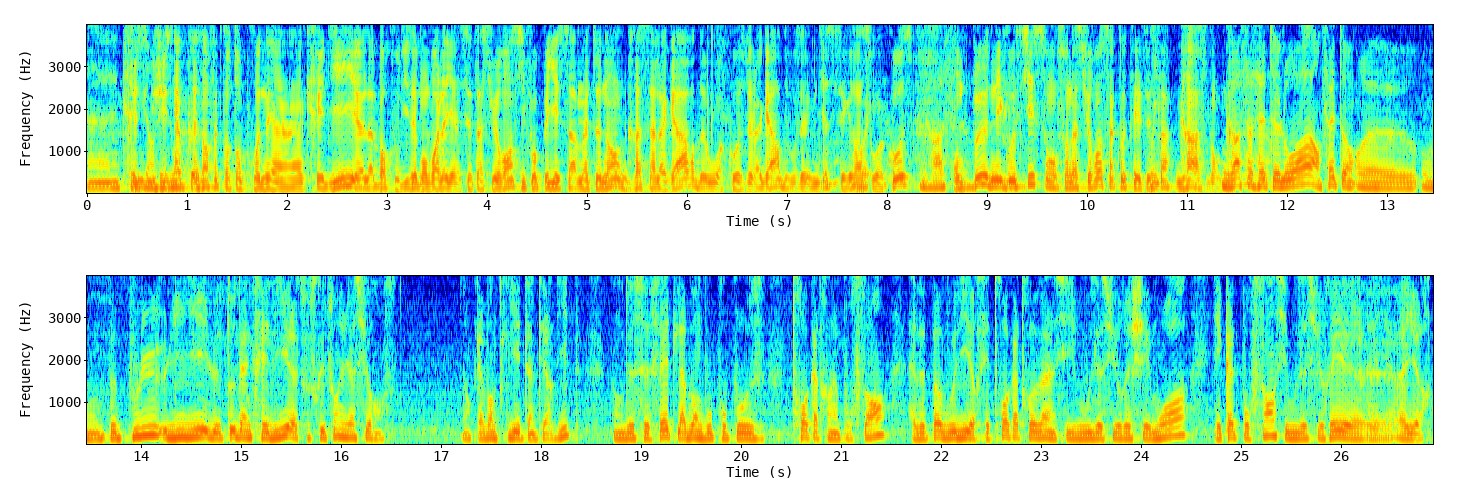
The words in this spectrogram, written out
Un crédit Jusqu'à présent, en fait, quand on prenait un crédit, la banque nous disait bon voilà, il y a cette assurance, il faut payer ça. Maintenant, grâce à la garde ou à cause de la garde, vous allez me dire si c'est grâce Oui. ou à cause, grâce, on peut négocier son, son assurance à côté, c'est Oui. cela Grâce donc. grâce à cette loi, en fait, on euh, on ne peut plus lier le taux d'un crédit à la souscription d'une assurance. Donc la vente liée est interdite. Donc de ce fait, la banque vous propose 3,80%. Elle ne peut pas vous dire c'est 3,80 si vous vous assurez chez moi et 4% si vous assurez euh, ailleurs.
